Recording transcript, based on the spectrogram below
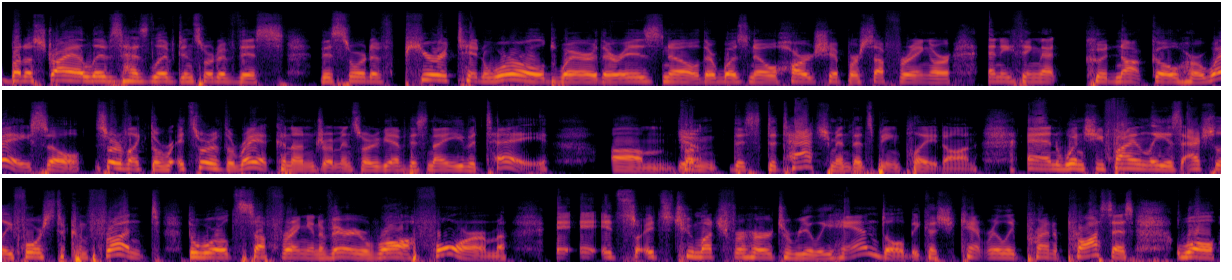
But Astraea lives, has lived in sort of this, this sort of Puritan world where there is no, there was no hardship or suffering or anything that could not go her way. So sort of like the, it's sort of the Rhea conundrum and sort of you have this naivete um, from Yeah. this detachment that's being played on. And when she finally is actually forced to confront the world's suffering in a very raw form, it, it, it's it's too much for her to really handle because she can't really try to process. Well,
